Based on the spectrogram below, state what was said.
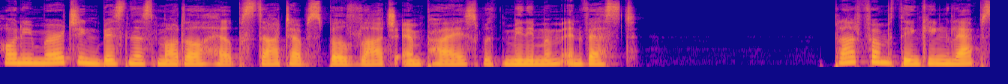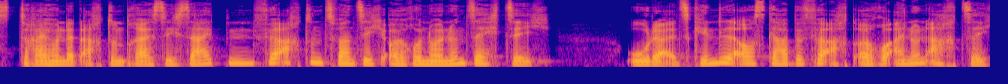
How an Emerging Business Model Helps Startups Build Large Empires with Minimum Invest. Platform Thinking Labs 338 Seiten für 28,69 Euro oder als Kindle-Ausgabe für 8,81 Euro.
